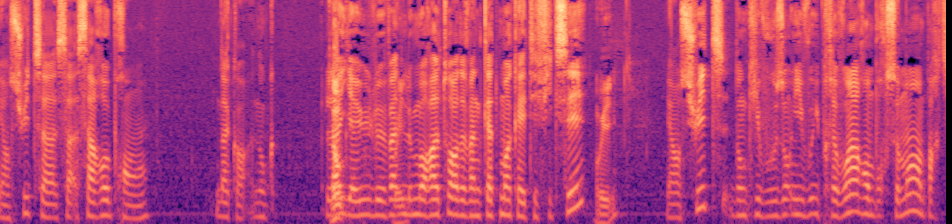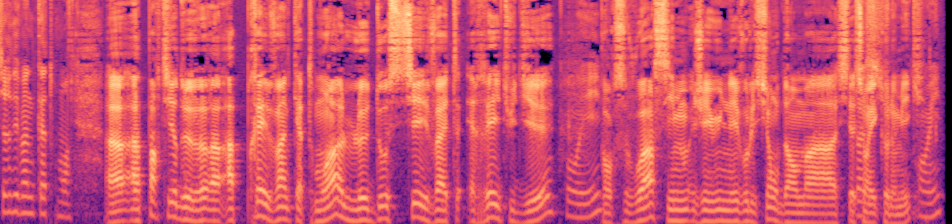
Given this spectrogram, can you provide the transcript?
et ensuite ça, ça, ça reprend. Hein. D'accord. Donc là, il y a eu le, le, moratoire de 24 mois qui a été fixé. Oui. Et ensuite, donc ils vous ont, ils, prévoient un remboursement à partir des 24 mois. à partir de après 24 mois, le dossier va être réétudié oui. pour voir si j'ai eu une évolution dans ma situation économique. Oui.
